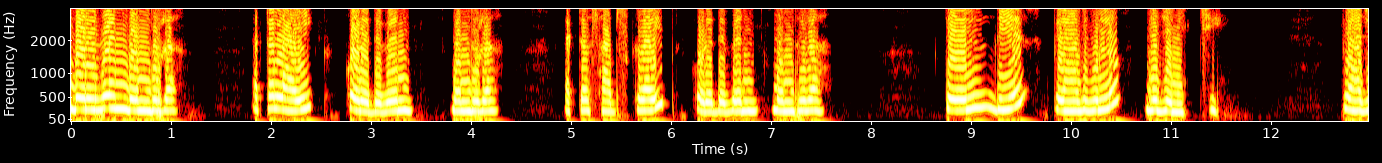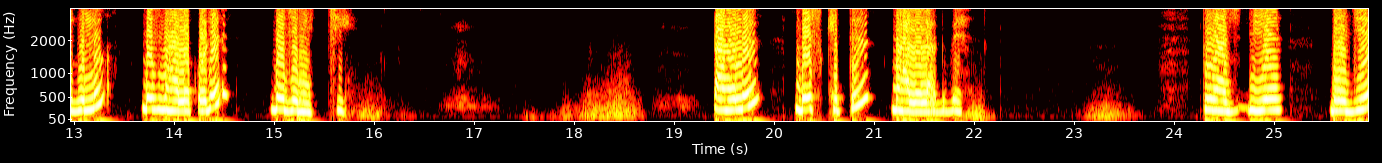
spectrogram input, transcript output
বলবেন বন্ধুরা। একটা লাইক করে দেবেন বন্ধুরা। একটা সাবস্ক্রাইব করে দেবেন বন্ধুরা। তেল দিয়ে পেঁয়াজগুলো ভেজে নিচ্ছি। পেঁয়াজগুলো বেশ ভালো করে ভেজে নিচ্ছি। তাহলে বেশ খেতে ভালো লাগবে। পেঁয়াজ দিয়ে ভেজে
